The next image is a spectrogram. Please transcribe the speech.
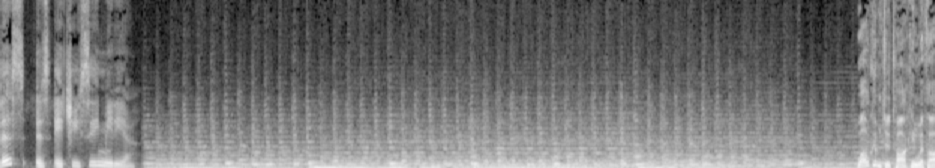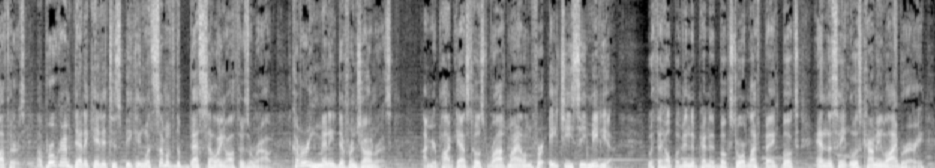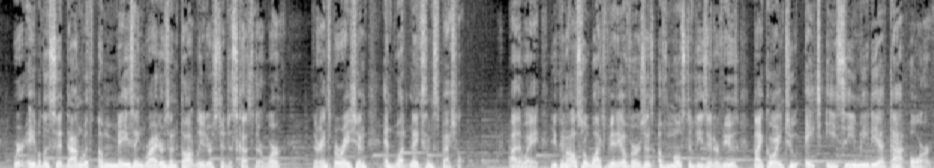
This is HEC Media. Welcome to Talking with Authors, a program dedicated to speaking with some of the best selling authors around, covering many different genres. I'm your podcast host, Rod Milam, for HEC Media. With the help of independent bookstore Left Bank Books and the St. Louis County Library, we're able to sit down with amazing writers and thought leaders to discuss their work, their inspiration, and what makes them special. By the way, you can also watch video versions of most of these interviews by going to hecmedia.org.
